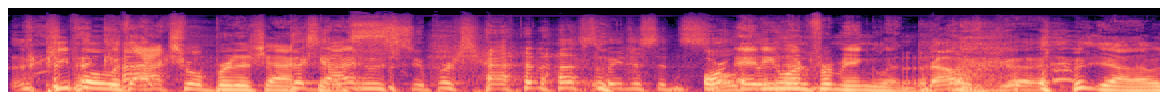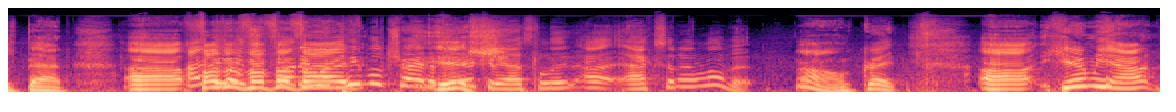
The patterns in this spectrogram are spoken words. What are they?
People with actual British accents. The accents. guy who super chatted us, we just insulted. or insulted anyone him. from England. That was good. yeah, that was bad. Uh, I think it's funny when people try to. American athlete- uh, accent. I love it. Oh, great. Uh, hear me out.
